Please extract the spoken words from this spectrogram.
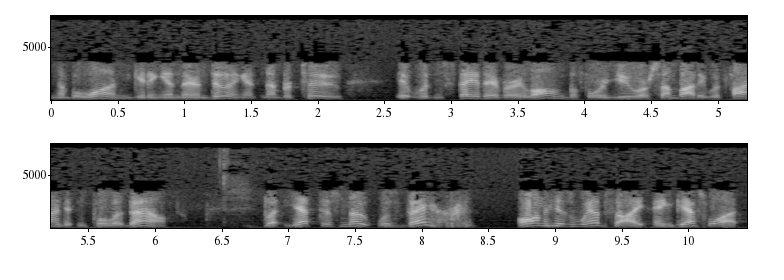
Number one, getting in there and doing it. Number two, it wouldn't stay there very long before you or somebody would find it and pull it down. But yet this note was there on his website, and guess what?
